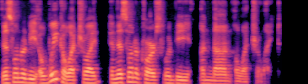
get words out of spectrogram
This one would be a weak electrolyte, and this one, of course, would be a non-electrolyte.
